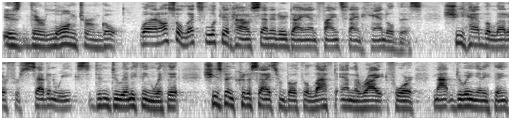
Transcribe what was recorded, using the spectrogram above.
is their long term goal. Well, and also let's look at how Senator Dianne Feinstein handled this. She had the letter for seven weeks, didn't do anything with it. She's been criticized from both the left and the right for not doing anything.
